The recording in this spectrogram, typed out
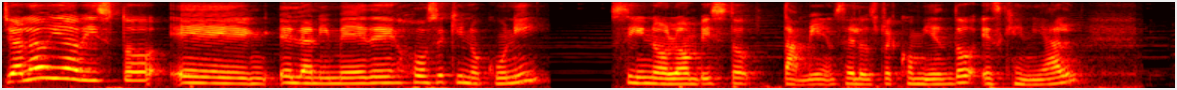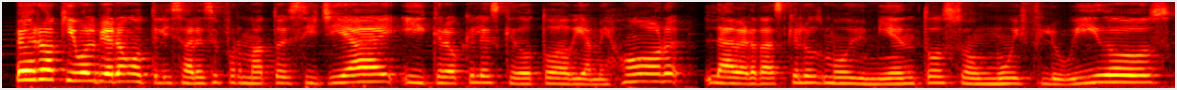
Ya la había visto en el anime de Jose Kinokuni. Si no lo han visto, también se los recomiendo, es genial. Pero aquí volvieron a utilizar ese formato de CGI y creo que les quedó todavía mejor. La verdad es que los movimientos son muy fluidos.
